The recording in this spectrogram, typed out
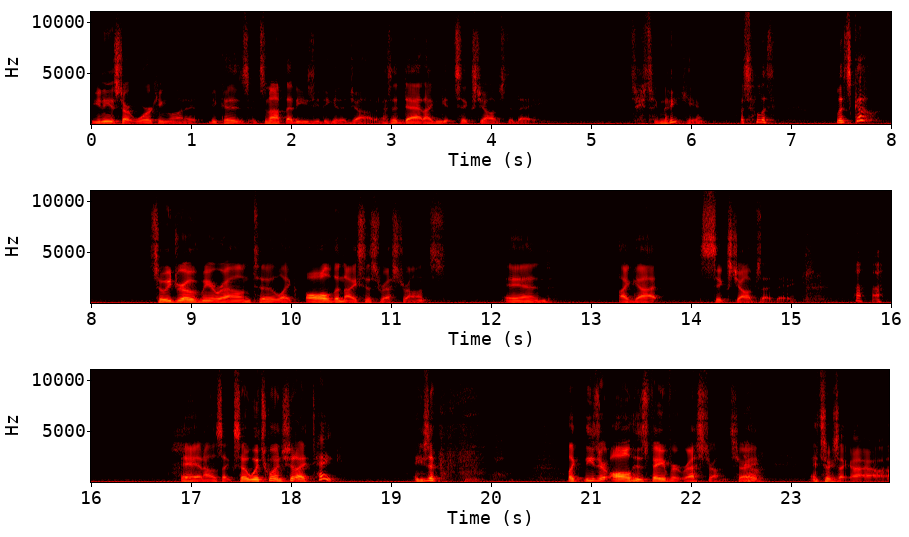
You need to start working on it because it's not that easy to get a job. And I said, Dad, I can get six jobs today. So he's like, No, you can't. I said, Let's, let's go. So he drove me around to like all the nicest restaurants, and I got six jobs that day. and I was like, so which one should I take? And he's like, like these are all his favorite restaurants, right? Yeah. And so he's like, uh,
